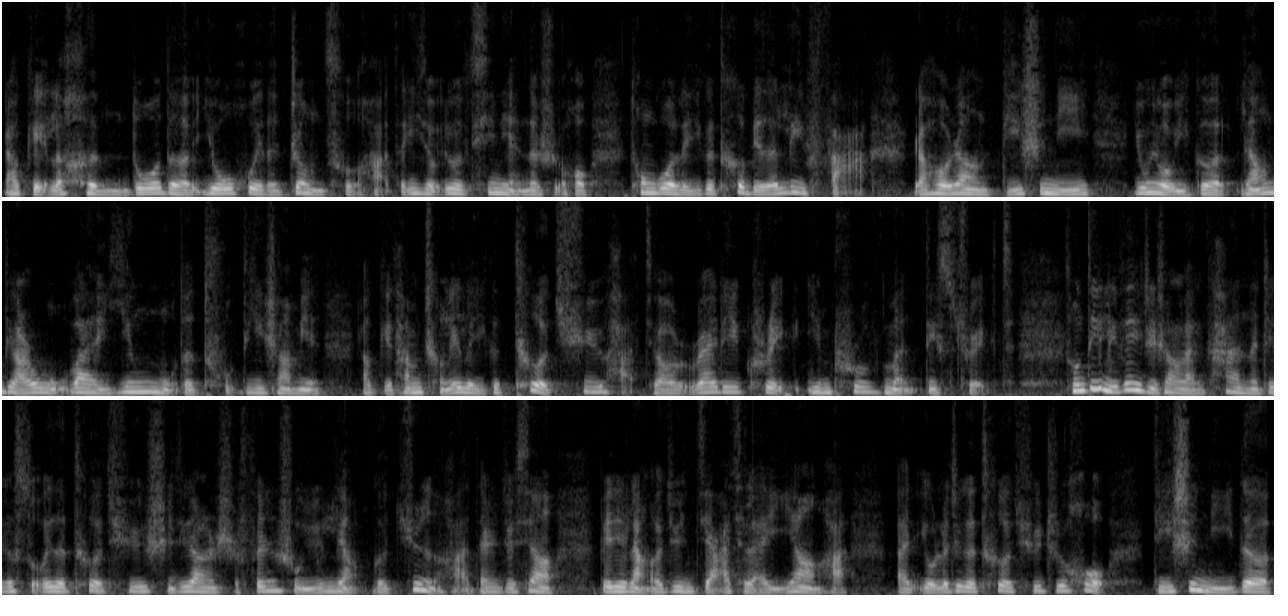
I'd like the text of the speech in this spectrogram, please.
然后给了很多的优惠的政策，哈，在一九六七年的时候通过了一个特别的立法，然后让迪士尼拥有一个两点五万英亩的土地上面，然后给他们成立了一个特区，哈，叫 Ready Creek Improvement District。从地理位置上来看呢，这个所谓的特区实际上是分属于两个郡，哈，但是就像被这两个郡夹起来一样，哈，哎，有了这个特区之后，迪士尼的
